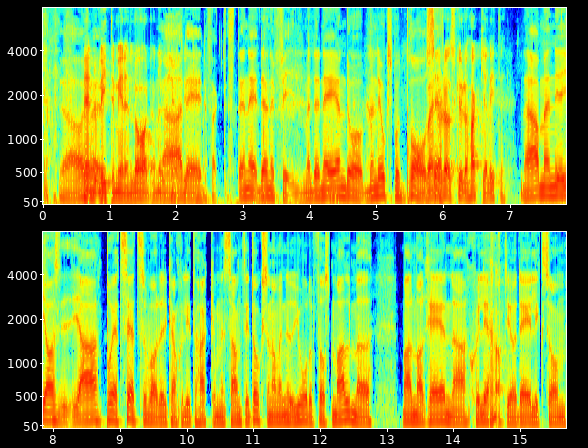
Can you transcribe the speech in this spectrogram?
Ja, det är ändå lite mer än lada nu Ja det är det faktiskt. Den är, den är fin. Men den är ändå, men det är också på ett bra sätt. Ändå där skulle hacka lite? Ja men jag, ja, på ett sätt så var det kanske lite hacka men samtidigt också när man nu gjorde först Malmö, Malmö Arena, Skellefteå. Ja. Det är liksom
